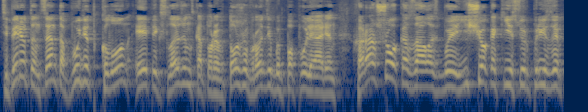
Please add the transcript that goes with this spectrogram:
Теперь у Tencent будет клон Apex Legends, который тоже вроде бы популярен. Хорошо, казалось бы, еще какие сюрпризы.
